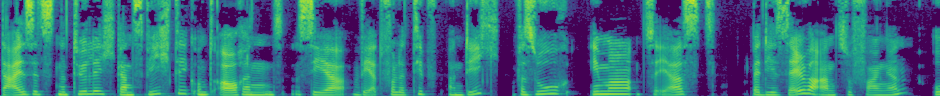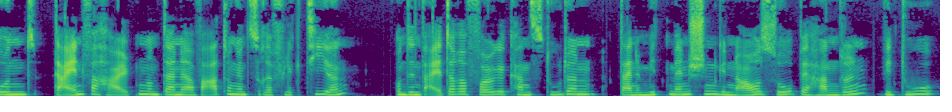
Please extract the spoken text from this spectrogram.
Da ist jetzt natürlich ganz wichtig und auch ein sehr wertvoller Tipp an dich. Versuch immer zuerst bei dir selber anzufangen und dein Verhalten und deine Erwartungen zu reflektieren. Und in weiterer Folge kannst du dann deine Mitmenschen genauso behandeln, wie du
